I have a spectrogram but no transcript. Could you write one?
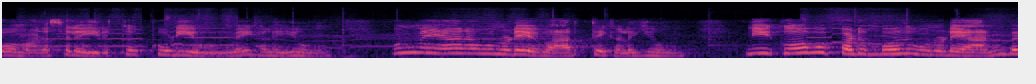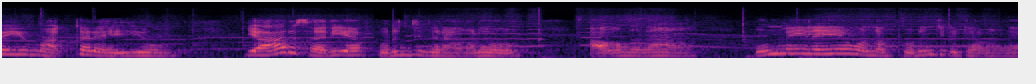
உன் மனசில் இருக்கக்கூடிய உண்மைகளையும் உண்மையான உன்னுடைய வார்த்தைகளையும் நீ கோபப்படும்போது உன்னுடைய அன்பையும் அக்கறையையும் யார் சரியாக புரிஞ்சுக்கிறாங்களோ அவங்க தான் உண்மையிலேயே உன்னை புரிஞ்சுக்கிட்டவங்க.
